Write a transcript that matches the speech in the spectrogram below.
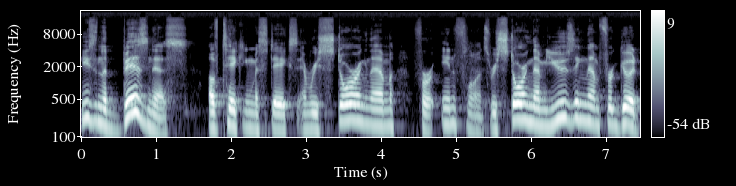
He's in the business of taking mistakes and restoring them for influence, restoring them, using them for good.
